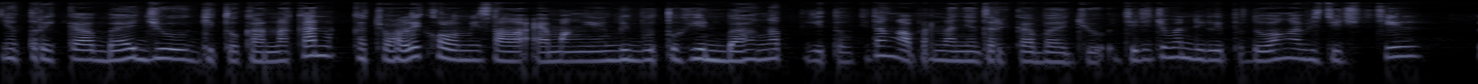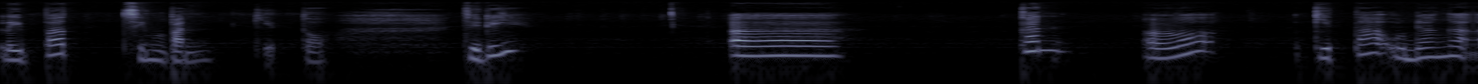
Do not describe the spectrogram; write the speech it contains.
nyetrika baju gitu. Karena kan kecuali kalau misalnya emang yang dibutuhin banget gitu kita nggak pernah nyetrika baju. Jadi cuma dilipat doang habis dicuci lipat simpan gitu. Jadi uh, kan lo kita udah nggak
